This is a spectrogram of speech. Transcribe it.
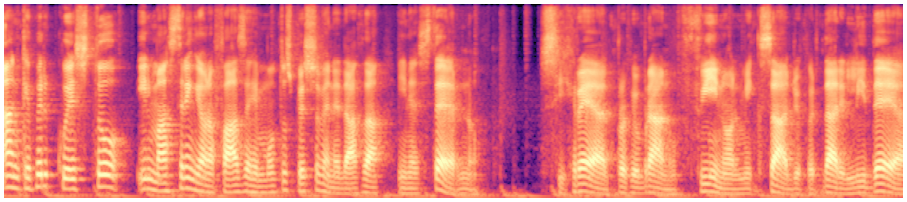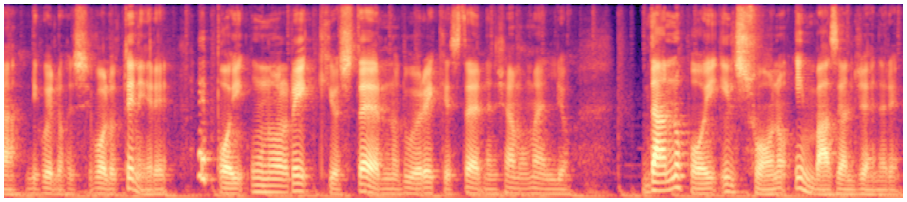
Anche per questo il mastering è una fase che molto spesso viene data in esterno. Si crea il proprio brano fino al mixaggio per dare l'idea di quello che si vuole ottenere e poi un orecchio esterno, due orecchie esterne diciamo meglio, danno poi il suono in base al genere.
